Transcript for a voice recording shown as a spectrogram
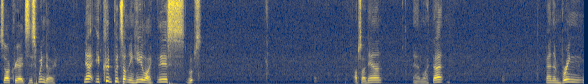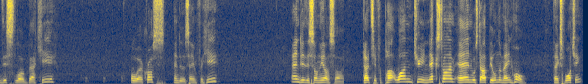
So it creates this window. Now you could put something here like this, whoops, upside down and like that. And then bring this log back here, all the way across and do the same for here. And do this on the other side. That's it for part one. Tune in next time and we'll start building the main hall. Thanks for watching.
